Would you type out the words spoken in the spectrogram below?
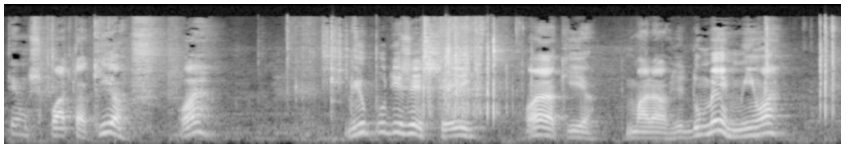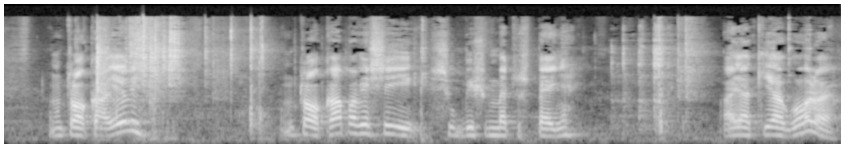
Tem uns quatro aqui, ó. Olha. Mil por 16. Olha aqui, ó. Maravilha. Do mesminho, ó. Vamos trocar ele. Vamos trocar pra ver se, se o bicho mete os pés, né? Aí aqui agora,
